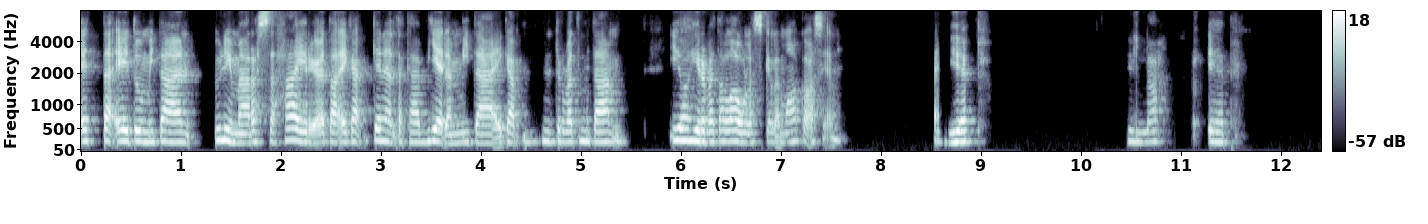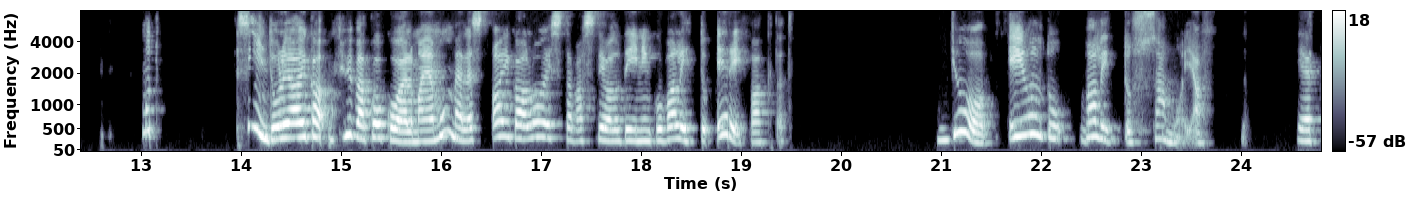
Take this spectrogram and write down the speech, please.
että ei tule mitään ylimääräistä häiriöitä eikä keneltäkään viedä mitään, eikä nyt ruveta mitään ihan hirveätä laulaskelemaakaan siellä. Jep. Kyllä. Jep siinä tuli aika hyvä kokoelma ja mun mielestä aika loistavasti oltiin niin kuin valittu eri faktat. Joo, ei oltu valittu samoja. Jep.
